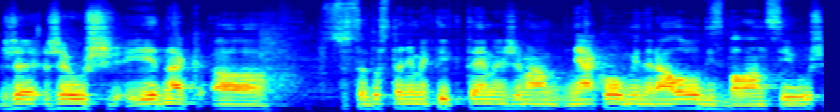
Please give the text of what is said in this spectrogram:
že, že už jednak uh, sa dostaneme k tej téme, že mám nejakou minerálovou disbalanciu už.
